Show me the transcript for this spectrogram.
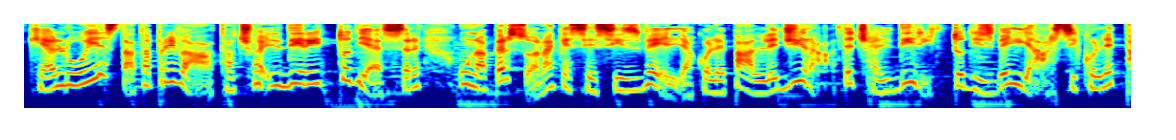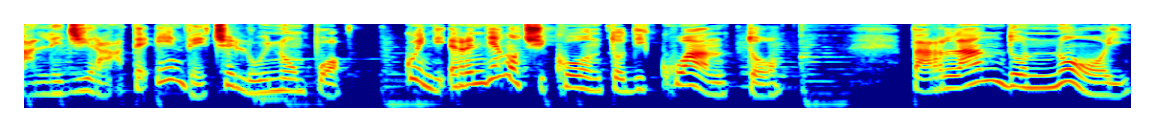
che a lui è stata privata, cioè il diritto di essere una persona che se si sveglia con le palle girate, c'ha il diritto di svegliarsi con le palle girate e invece lui non può. Quindi rendiamoci conto di quanto parlando noi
